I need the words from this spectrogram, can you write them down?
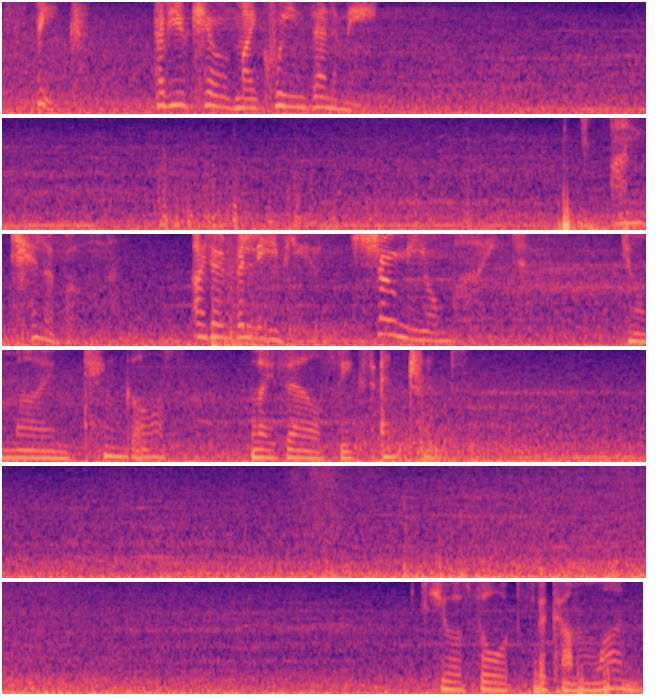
Speak. Have you killed my queen's enemy? Unkillable. I don't believe you. Show me your mind. Your mind tingles. Lae'zel seeks entrance. Your thoughts become one.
